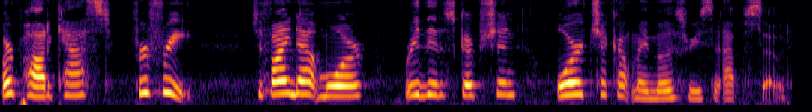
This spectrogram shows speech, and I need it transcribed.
or podcast for free. To find out more, read the description or check out my most recent episode.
